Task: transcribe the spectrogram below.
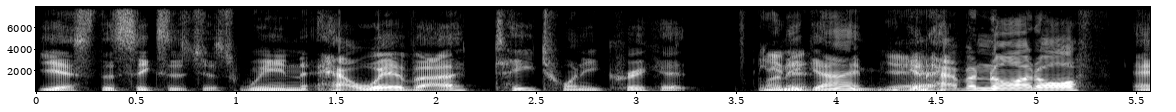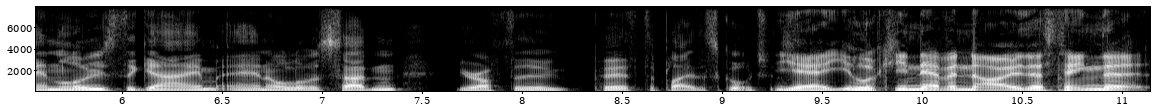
yes, the Sixers just win. However, T20 cricket, funny know- game. You can have a night off and lose the game, and all of a sudden you're off to Perth to play the Scorchers. Yeah, you look, you never know. The thing that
